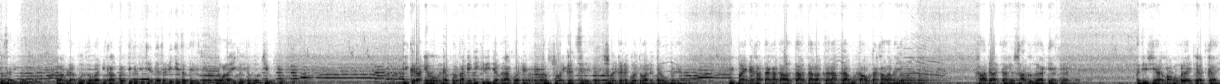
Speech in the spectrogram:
બસારી ગઈ બાબડા ભૂત હવાની કામ કરતી કરતી ઠેબે ચડી ગઈ તપે, ડોળાઈ ગયો તો હું થયું? દીકરાની વહુને પોતાની દીકરી જેમ રાખો ને તો સ્વર્ગ જ છે. સ્વર્ગને ગોતવા નથી જવું પડે. એક બાઈને ખાતા ખાતા હલતા હલતા રાંધતા રાંધતા ઉતા ઉતા ખાવાના એવા. ખાધા જ સારું જ રાખે. હજી શહેરમાં ભૂંગળા એટલા જ ખાય.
